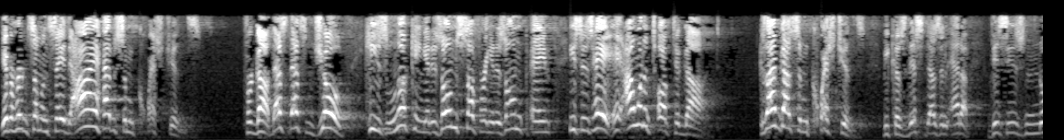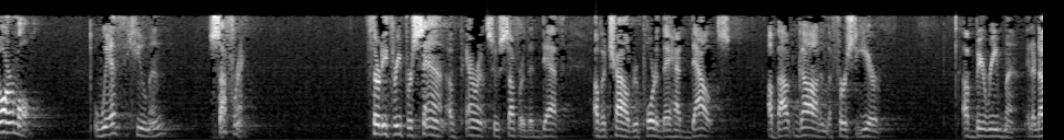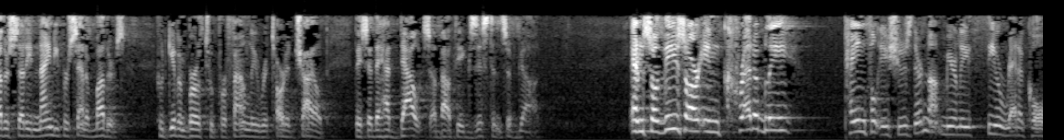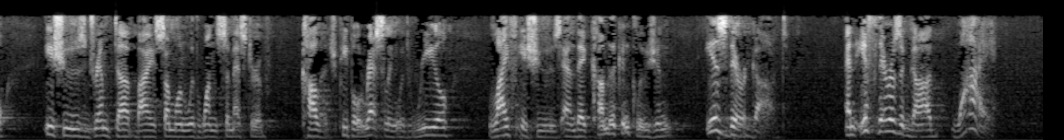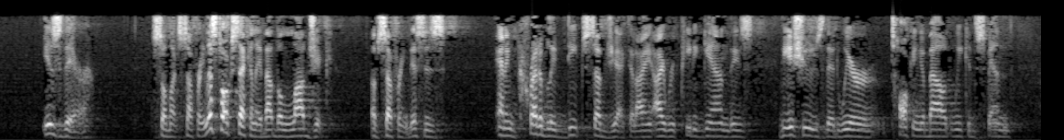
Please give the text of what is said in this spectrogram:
You ever heard someone say that? I have some questions for God. That's, that's Job. He's looking at his own suffering and his own pain. He says, Hey, hey, I want to talk to God. Because I've got some questions. Because this doesn't add up. This is normal with human suffering. 33% of parents who suffered the death of a child reported they had doubts about God in the first year of bereavement. In another study, 90% of mothers who'd given birth to a profoundly retarded child, they said they had doubts about the existence of God. And so these are incredibly painful issues. They're not merely theoretical issues dreamt up by someone with one semester of college. People wrestling with real life issues and they come to the conclusion is there a God? And if there is a God, why is there so much suffering? Let's talk, secondly, about the logic of suffering. This is an incredibly deep subject, and I, I repeat again these the issues that we're talking about. We could spend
